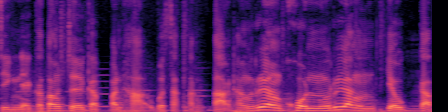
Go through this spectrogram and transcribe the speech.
จริงเนี่ยก็ต้องเจอกับปัญหาอุปสรรคต่าง ๆ ทั้งเรื่องคนเรื่องเกี่ยวกับ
